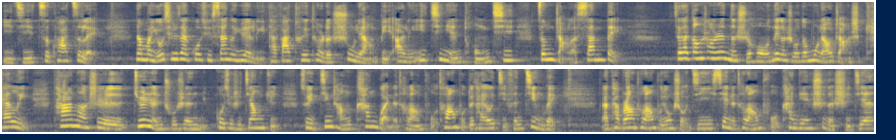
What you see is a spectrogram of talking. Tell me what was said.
以及自夸自擂。那么，尤其是在过去三个月里，他发推特的数量比二零一七年同期增长了三倍。在他刚上任的时候，那个时候的幕僚长是 Kelly，他呢是军人出身，过去是将军，所以经常看管着特朗普。特朗普对他有几分敬畏。啊，他不让特朗普用手机，限制特朗普看电视的时间，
